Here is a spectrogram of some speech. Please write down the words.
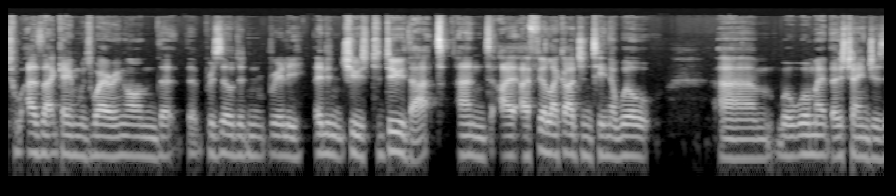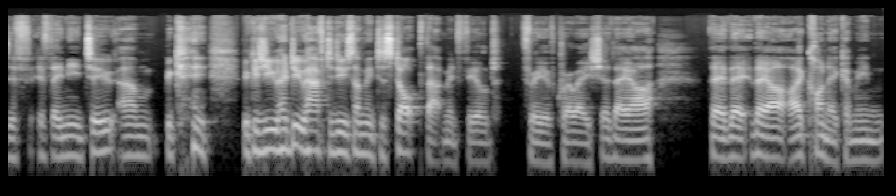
to, as that game was wearing on, that, that Brazil didn't really they didn't choose to do that, and I, I feel like Argentina will um, will will make those changes if if they need to, um, because because you do have to do something to stop that midfield three of Croatia. They are they they they are iconic. I mean,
